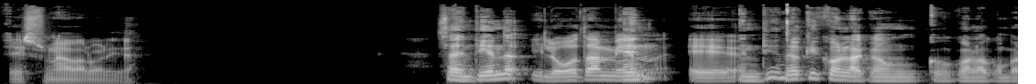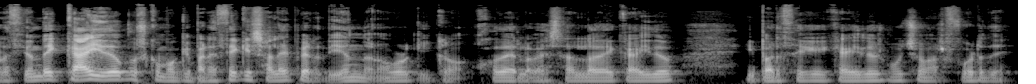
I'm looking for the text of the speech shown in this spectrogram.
es una barbaridad. O sea, entiendo. Y luego también. eh, Entiendo que con la, con, con la comparación de Kaido, pues como que parece que sale perdiendo, ¿no? Porque, joder, lo ves al lado de Kaido y parece que Kaido es mucho más fuerte.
